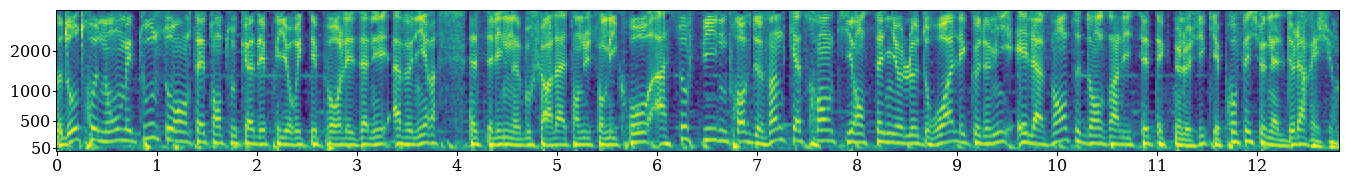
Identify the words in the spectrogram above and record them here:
d'autres non, mais tous ont en tête en tout cas des priorités pour les années à venir. Céline Bouchard a attendu son micro à Sophie, une prof de 24 ans qui enseigne le droit, l'économie et la vente dans un lycée technologique et professionnel de la région.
